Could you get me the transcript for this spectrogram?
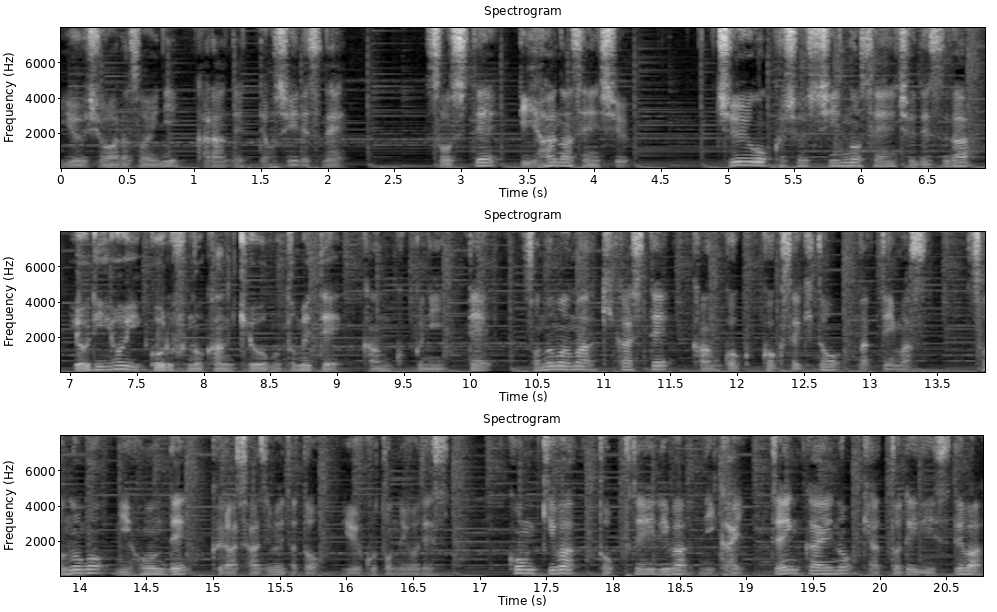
優勝争いに絡んでいってほしいですね。そして、リ・ハナ選手。中国出身の選手ですが、より良いゴルフの環境を求めて韓国に行って、そのまま帰化して韓国国籍となっています。その後、日本で暮らし始めたということのようです。今季はトップ10入りは2回、前回のキャットレディースでは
